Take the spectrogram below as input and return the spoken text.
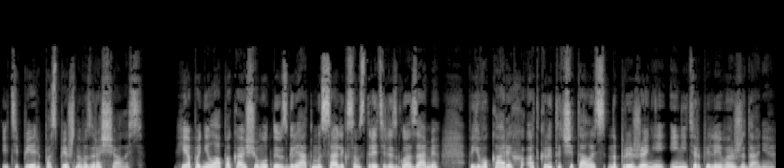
и теперь поспешно возвращалось. Я подняла пока еще мутный взгляд, мы с Алексом встретились глазами. В его карих открыто читалось напряжение и нетерпеливое ожидание.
